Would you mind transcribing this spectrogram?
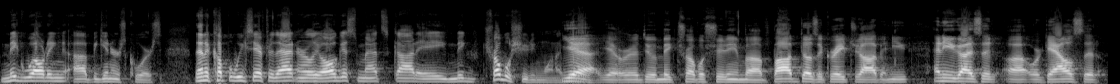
MIG welding uh, beginners course. Then a couple weeks after that, in early August, Matt's got a MIG troubleshooting one. Yeah, yeah, we're gonna do a MIG troubleshooting. Uh, Bob does a great job, and you, any of you guys that uh, or gals that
